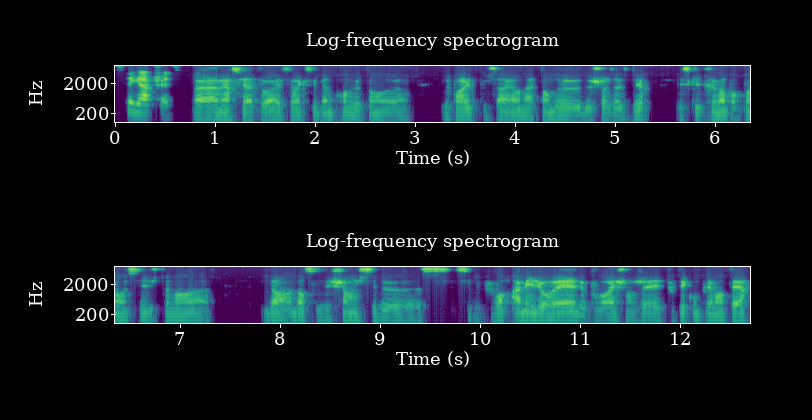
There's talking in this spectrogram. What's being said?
c'était grave chouette. Bah, merci à toi. Et c'est vrai que c'est bien de prendre le temps de parler de tout ça. Et on a tant de, de choses à se dire. Et ce qui est très important aussi, justement, dans, dans ces échanges, c'est de, de pouvoir améliorer, de pouvoir échanger, et tout est complémentaire.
